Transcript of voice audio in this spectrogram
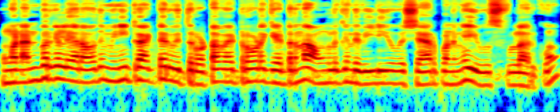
உங்கள் நண்பர்கள் யாராவது மினி டிராக்டர் வித் ரொட்டவேட்டரோட கேட்டிருந்தா அவங்களுக்கு இந்த வீடியோவை ஷேர் பண்ணுங்கள் யூஸ்ஃபுல்லாக இருக்கும்.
